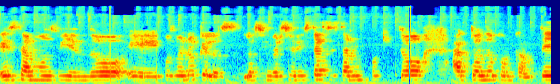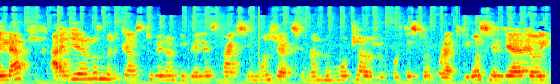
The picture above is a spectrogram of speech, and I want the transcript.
Estamos viendo, eh, pues bueno, que los, inversionistas están un poquito actuando con cautela. Ayer los mercados tuvieron niveles máximos, reaccionando mucho a los reportes corporativos y el día de hoy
